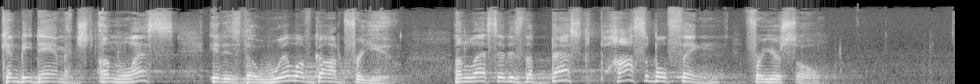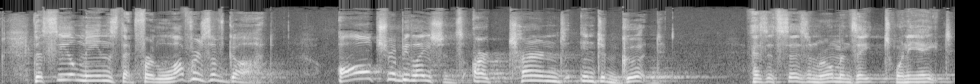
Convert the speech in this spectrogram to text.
can be damaged unless it is the will of God for you, unless it is the best possible thing for your soul. The seal means that for lovers of God, all tribulations are turned into good, as it says in Romans 8 28.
